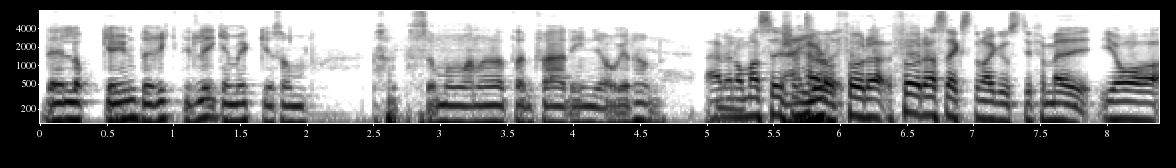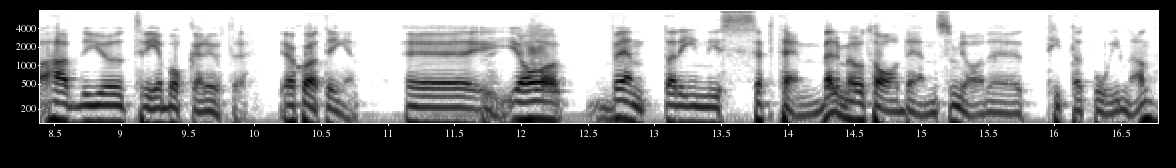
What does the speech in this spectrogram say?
det lockar ju inte riktigt lika mycket som, som om man hade haft en färdig injagad hund. Nej men om man säger så här då, förra, förra 16 augusti för mig, jag hade ju tre bockar ute. Jag sköt ingen. Eh, jag väntar in i september med att ta den som jag hade tittat på innan.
